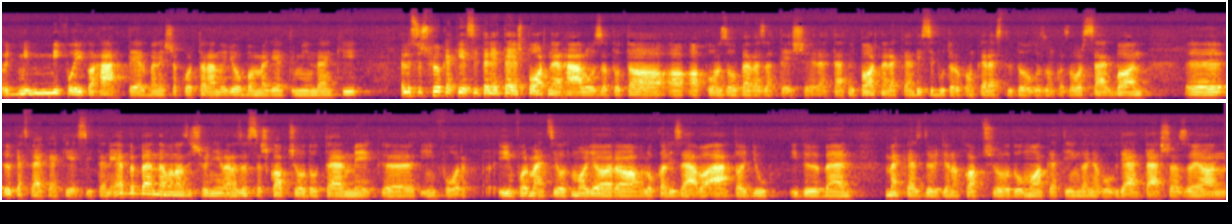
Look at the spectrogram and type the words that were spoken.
hogy mi, mi folyik a háttérben, és akkor talán hogy jobban megérti mindenki. Először is föl kell készíteni egy teljes partnerhálózatot a, a, a konzol bevezetésére. Tehát mi partnereken, disztribútorokon keresztül dolgozunk az országban, őket fel kell készíteni. Ebben benne van az is, hogy nyilván az összes kapcsolódó termék infor, információt magyarra lokalizálva átadjuk időben, megkezdődjön a kapcsolódó marketing anyagok gyártása, az olyan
